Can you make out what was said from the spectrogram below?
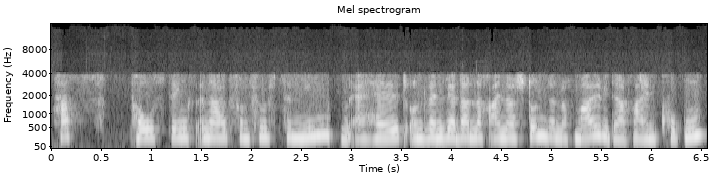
Hasspostings innerhalb von 15 Minuten erhält. Und wenn wir dann nach einer Stunde nochmal wieder reingucken,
